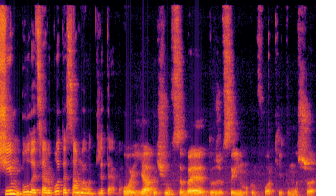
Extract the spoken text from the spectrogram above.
Чим була ця робота саме от для тебе? Ой, я почув себе дуже в сильному комфорті, тому що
